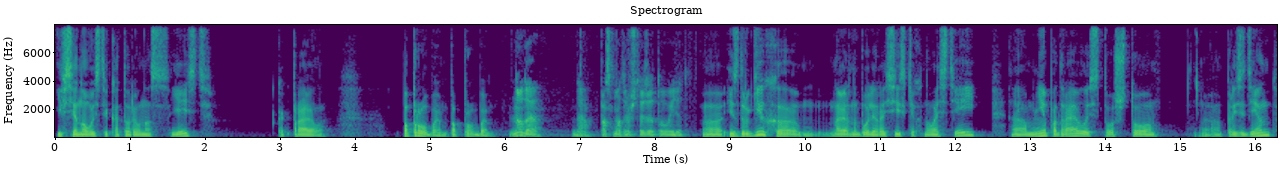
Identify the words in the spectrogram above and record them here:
и все новости, которые у нас есть, как правило. Попробуем, попробуем. Ну да, да, посмотрим, что из этого выйдет. Э, из других, э, наверное, более российских новостей э, мне понравилось то, что президент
